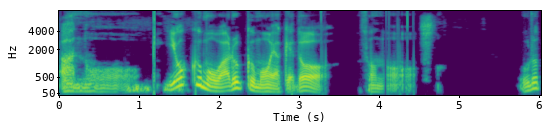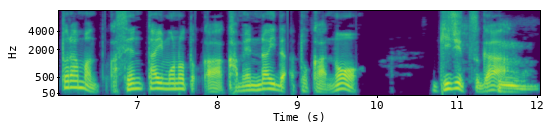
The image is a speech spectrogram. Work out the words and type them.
あの、良くも悪くもやけど、その、ウルトラマンとか戦隊ものとか仮面ライダーとかの技術うがん。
